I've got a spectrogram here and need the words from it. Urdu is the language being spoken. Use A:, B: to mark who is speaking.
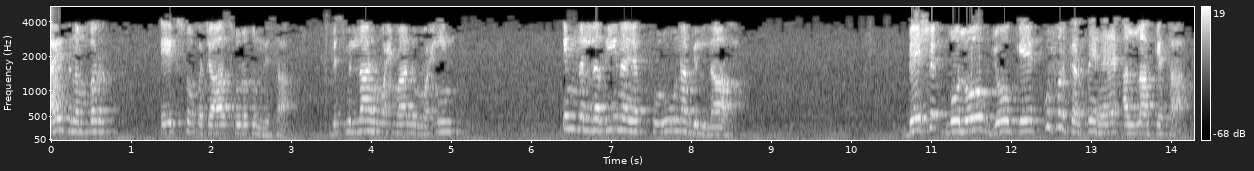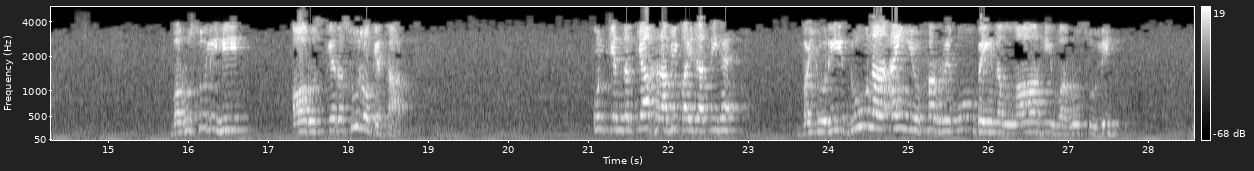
A: آیت نمبر ایک سو پچاس سورت النساء. بسم اللہ الرحمن الرحیم. ان الذین یکفرون باللہ. بے شک وہ لوگ جو کہ کفر کرتے ہیں اللہ کے ساتھ وہ رسول ہی اور اس کے رسولوں کے ساتھ. ان کے اندر کیا خرابی پائی جاتی ہے؟ بَيُرِيدُونَ أَن يُفَرِّقُوا بَيْنَ اللَّهِ وَرُسُلِهِ.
